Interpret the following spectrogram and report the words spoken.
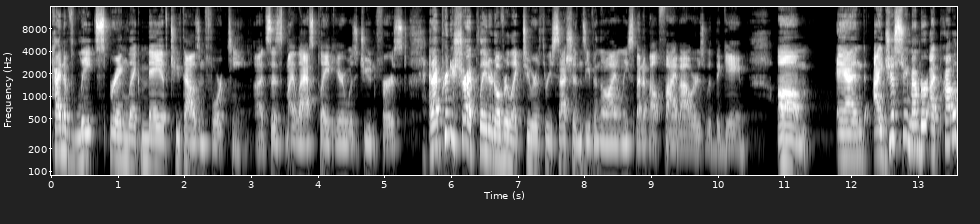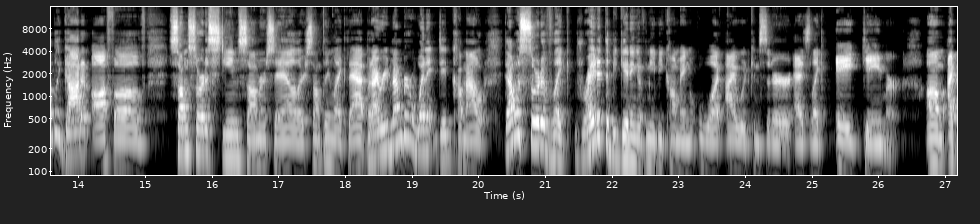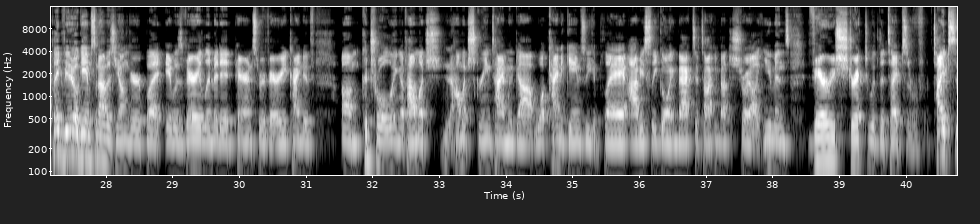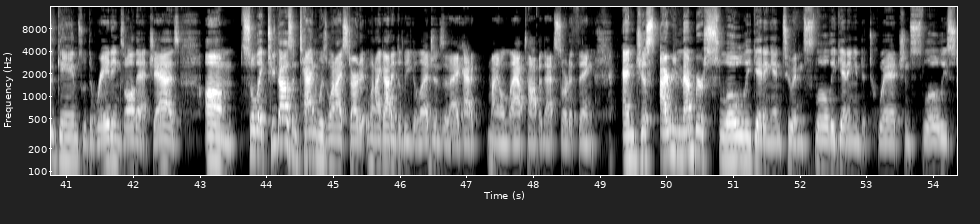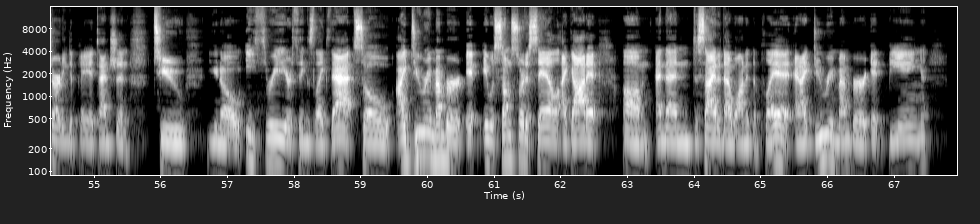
kind of late spring, like May of 2014. Uh, it says my last played here was June 1st. And I'm pretty sure I played it over like two or three sessions, even though I only spent about five hours with the game. Um, and I just remember I probably got it off of some sort of Steam summer sale or something like that. But I remember when it did come out, that was sort of like right at the beginning of me becoming what I would consider as like a gamer. Um, I played video games when I was younger, but it was very limited. Parents were very kind of um, controlling of how much how much screen time we got, what kind of games we could play. Obviously, going back to talking about Destroy All Humans, very strict with the types of types of games, with the ratings, all that jazz. Um, so like 2010 was when I started when I got into League of Legends and I had my own laptop and that sort of thing. And just I remember slowly getting into it and slowly getting into Twitch and slowly starting to pay attention to you know E3 or things like that. So I do remember it. It was some sort of sale. I got it, um, and then decided I wanted to play it. And I do remember it being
